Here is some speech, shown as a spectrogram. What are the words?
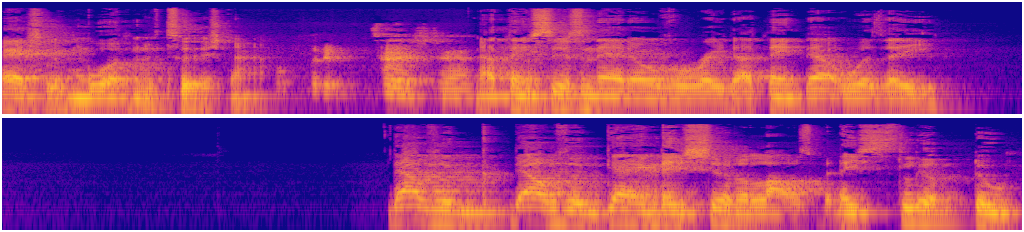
Actually, more than a touchdown. Touchdown. I think Cincinnati overrated. I think that was a that was a that was a game they should have lost, but they slipped through.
